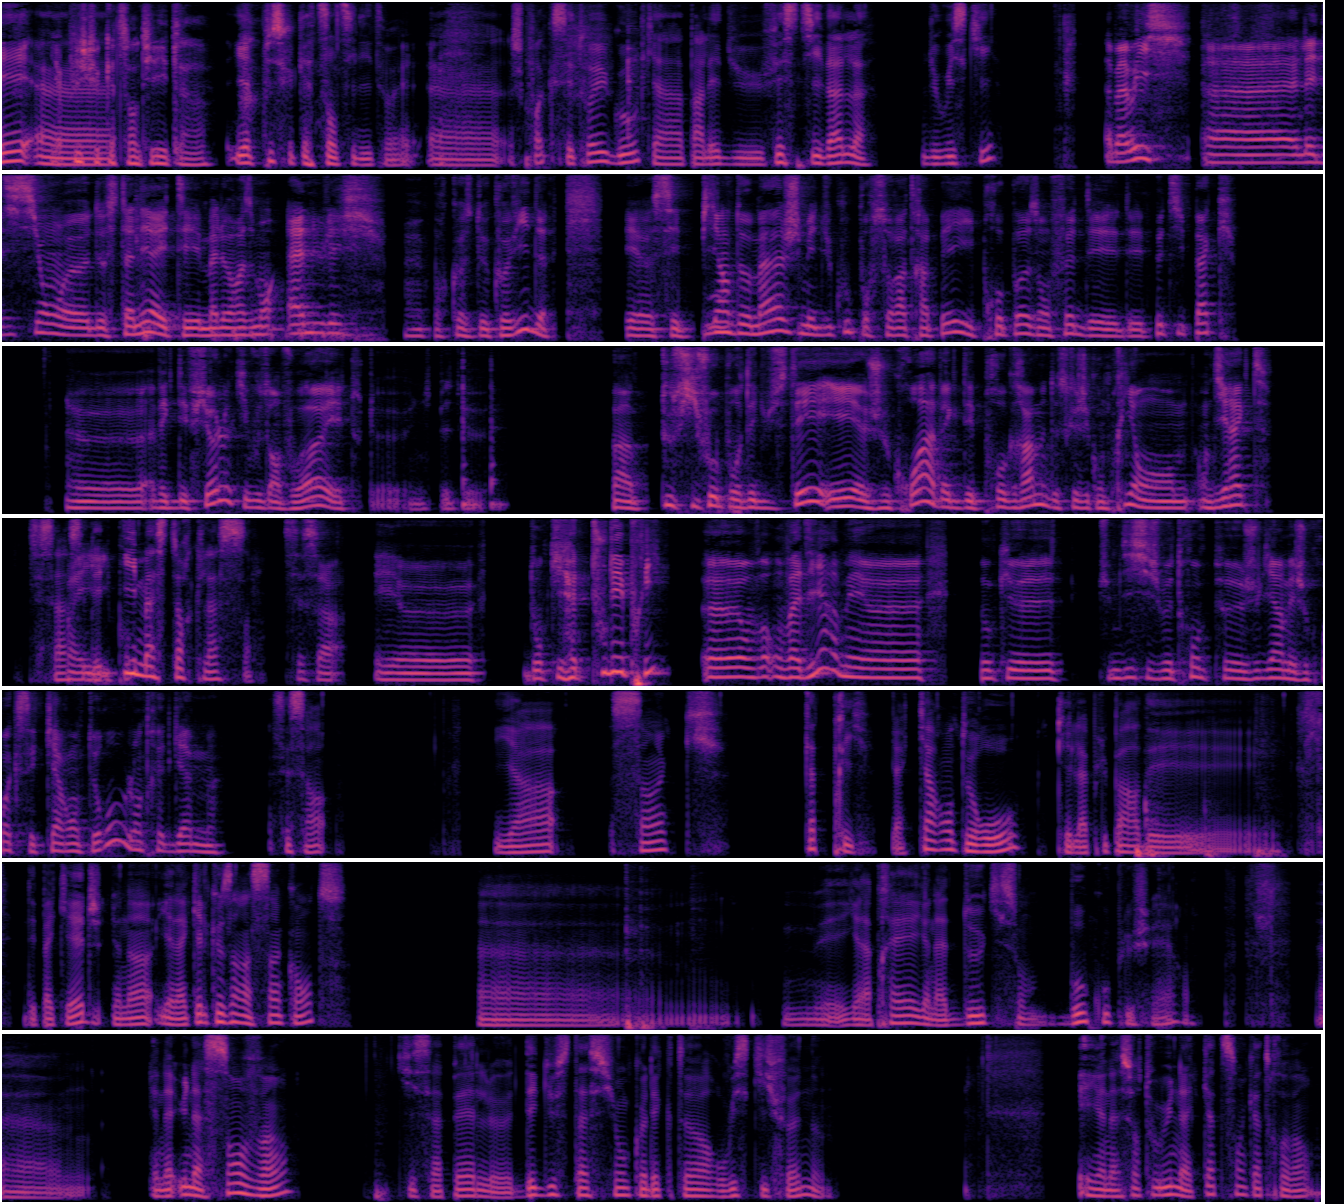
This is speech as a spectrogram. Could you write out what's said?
Et Il y a plus que euh, 4 centilitres là. hein. Il y a plus que 4 centilitres, ouais. Euh, je crois que c'est toi, Hugo, qui a parlé du festival du whisky. Ah bah oui, euh, l'édition euh, de cette année a été malheureusement annulée euh, pour cause de Covid. Et euh, c'est bien dommage, mais du coup, pour se rattraper, ils proposent en fait des, des petits packs euh, avec des fioles qui vous envoient et toute euh, une espèce de. Enfin, tout ce qu'il faut pour déguster. Et je crois avec des programmes, de ce que j'ai compris, en, en direct. C'est ça, Ouais, c'est des e-masterclass. C'est ça. Et euh, donc il y a tous les prix, euh, on, va, on va dire, mais euh, donc tu me dis si je me trompe, Julien, mais je crois que c'est 40 euros l'entrée de gamme. C'est ça. Il y a 5, 4 prix. Il y a 40 euros, qui est la plupart des, des packages. Il y en a, il y en a quelques-uns à 50. Euh, mais il y en a, après, il y en a deux qui sont beaucoup plus chers. Il y en a une à 120 qui s'appelle Dégustation Collector Whisky Fun. Et il y en a surtout une à 480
